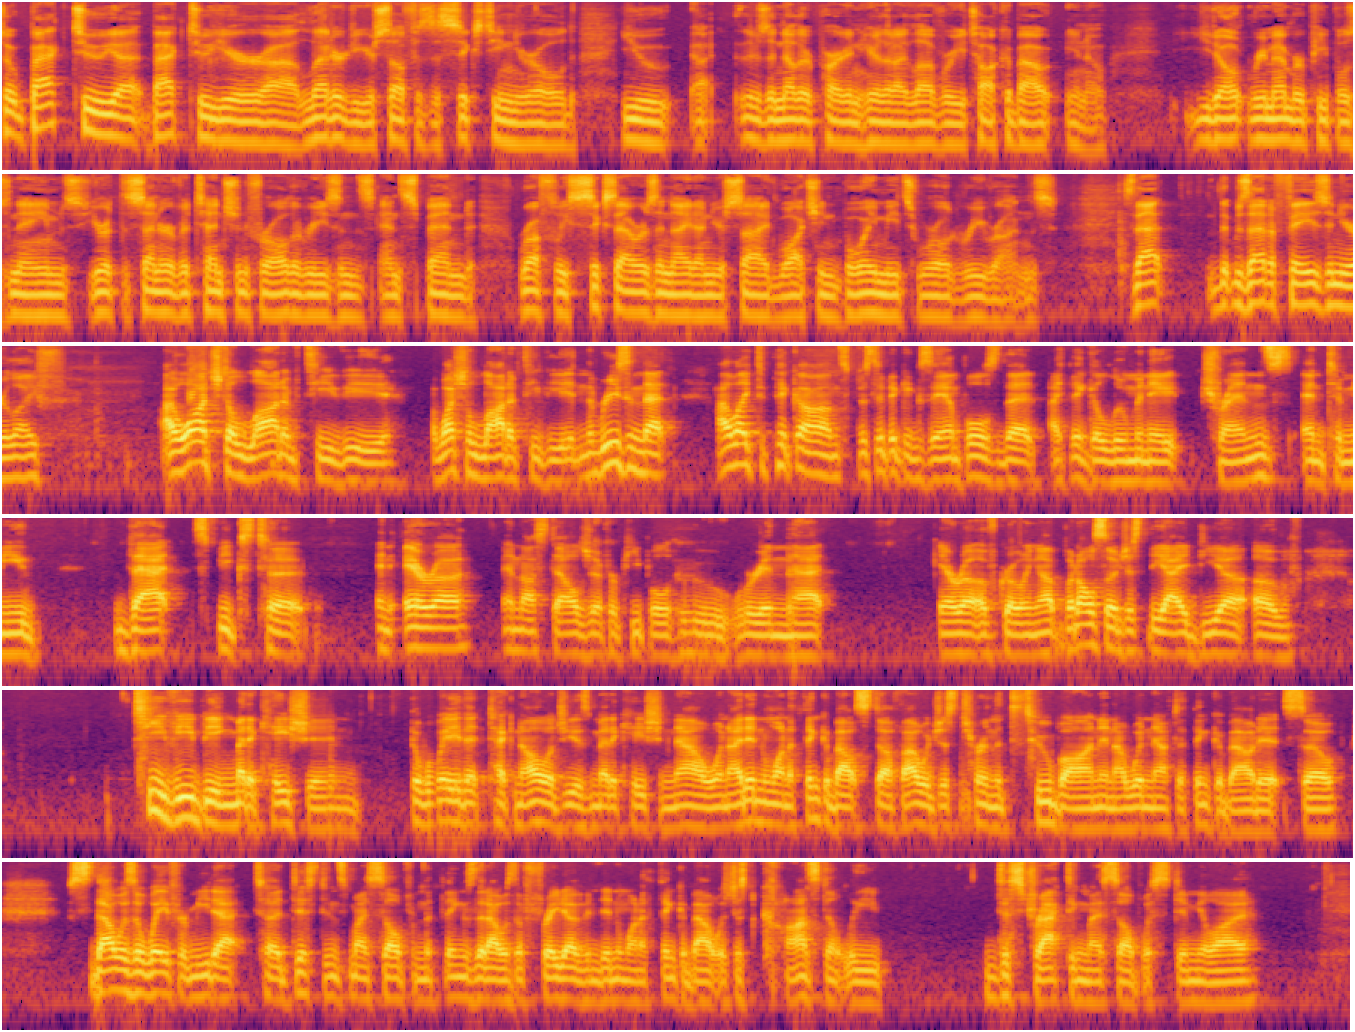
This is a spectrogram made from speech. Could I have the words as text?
So back to uh, back to your uh, letter to yourself as a 16 year old. You uh, there's another part in here that I love where you talk about you know you don't remember people's names. You're at the center of attention for all the reasons, and spend roughly six hours a night on your side watching Boy Meets World reruns. Is that was that a phase in your life? I watched a lot of TV. I watched a lot of TV, and the reason that I like to pick on specific examples that I think illuminate trends, and to me, that speaks to an era and nostalgia for people who were in that era of growing up, but also just the idea of TV being medication, the way that technology is medication now. When I didn't want to think about stuff, I would just turn the tube on and I wouldn't have to think about it. So, so that was a way for me to, to distance myself from the things that I was afraid of and didn't want to think about was just constantly distracting myself with stimuli.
